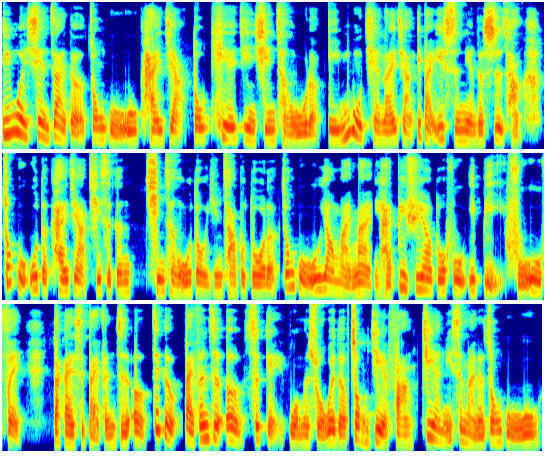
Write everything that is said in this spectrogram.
因为现在的中古屋开价都贴近新城屋了。以目前来讲，一百一十年的市场，中古屋的开价其实跟新城屋都已经差不多了。中古屋要买卖，你还必须要多付一笔服务费，大概是百分之二。这个百分之二是给我们所谓的中介方。既然你是买了中古屋，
